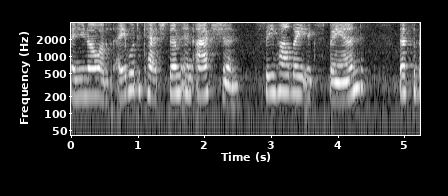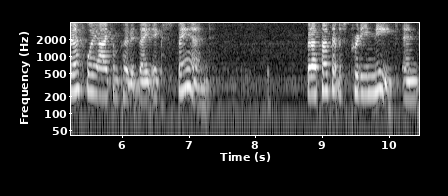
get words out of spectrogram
and you know, I was able to catch them in action. See how they expand? That's the best way I can put it. They expand. But I thought that was pretty neat. And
